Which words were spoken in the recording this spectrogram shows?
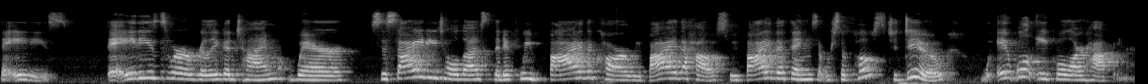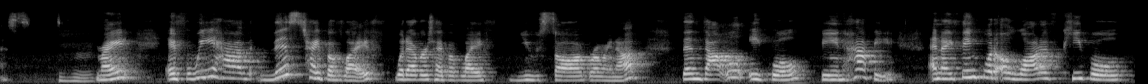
the 80s. The 80s were a really good time where society told us that if we buy the car, we buy the house, we buy the things that we're supposed to do, it will equal our happiness. Mm-hmm. Right? If we have this type of life, whatever type of life you saw growing up, then that will equal being happy. And I think what a lot of people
